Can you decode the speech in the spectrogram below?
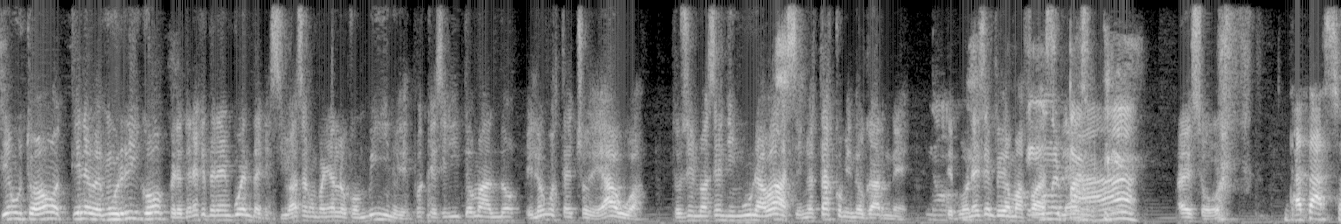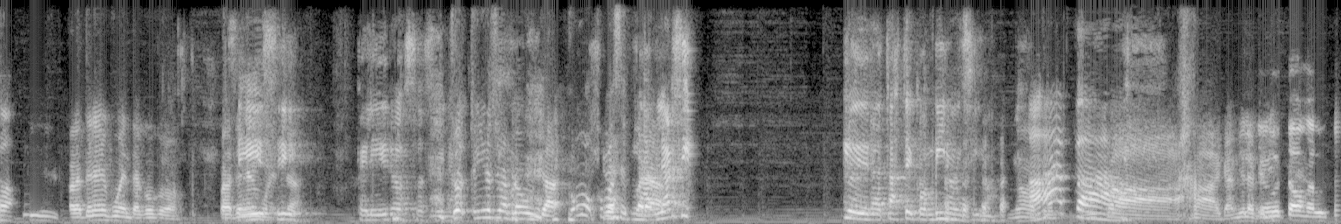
Tiene gusto tiene, es muy rico, pero tenés que tener en cuenta que si vas a acompañarlo con vino y después que seguís tomando, el hongo está hecho de agua. Entonces no haces ninguna base, no estás comiendo carne. Te pones en pedo más fácil. A eso, a eso. Datazo. Para tener en cuenta, Coco. Para tener en cuenta. sí. Peligroso, sí. Yo te quiero hacer una pregunta. ¿Cómo, cómo haces para...? hablar si lo hidrataste con vino encima. No, ¡Apa! Ah, cambió la película. Me gustó, me gustó.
